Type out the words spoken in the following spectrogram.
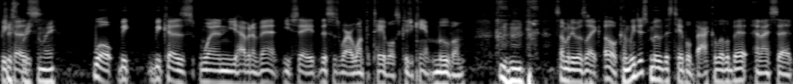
Because, Just recently. well, be, because when you have an event, you say, This is where I want the tables because you can't move them. Mm-hmm. Somebody was like, Oh, can we just move this table back a little bit? And I said,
